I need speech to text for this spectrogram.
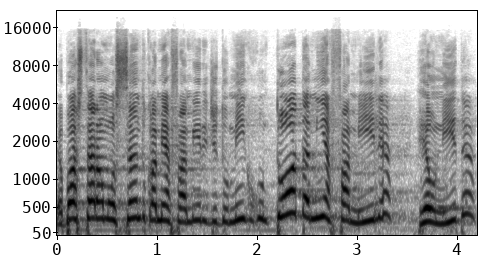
Eu posso estar almoçando com a minha família de domingo, com toda a minha família reunida,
